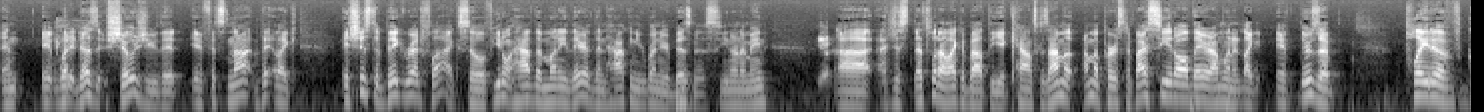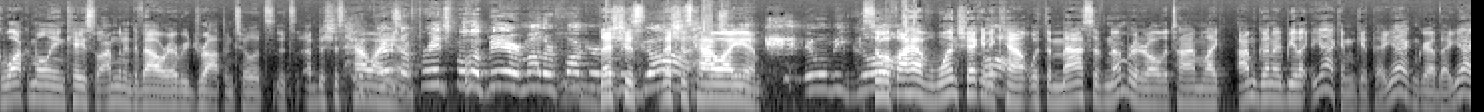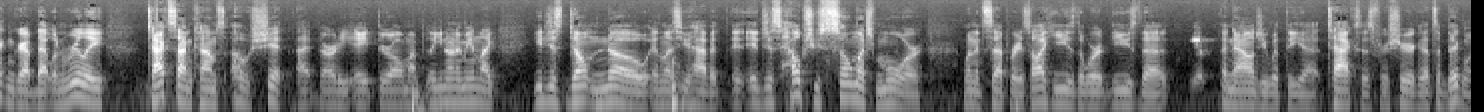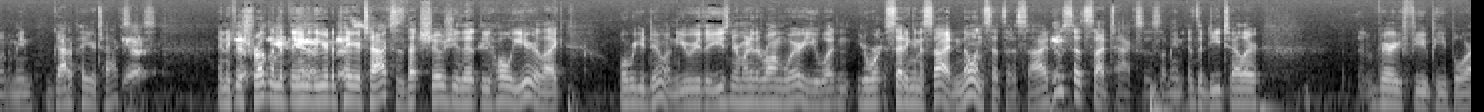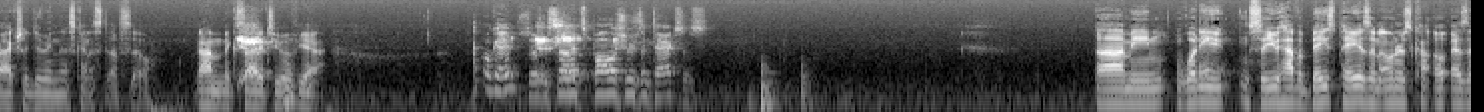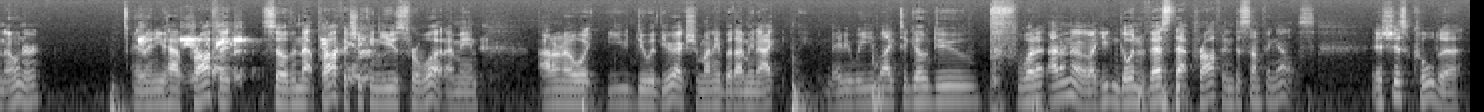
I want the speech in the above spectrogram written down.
And it what it does, it shows you that if it's not th- like, it's just a big red flag. So if you don't have the money there, then how can you run your business? You know what I mean? Yep. Uh, I just that's what I like about the accounts because I'm a I'm a person. If I see it all there, I'm gonna like if there's a plate of guacamole and queso, I'm gonna devour every drop until it's it's. uh, That's just how I am. there's a fridge full of beer, motherfucker. That's just- gone that's just how I am. It will be gone. so if I have one checking Gone. account with the massive number in it all the time, like I'm gonna be like, yeah, I can get that. Yeah, I can grab that. Yeah, I can grab that. When really, tax time comes, oh shit, I've already ate through all my. You know what I mean? Like you just don't know unless you have it. It, it just helps you so much more when it's separated. So I like you use the word, use the Yep. analogy with the uh, taxes for sure because that's a big one. I mean, you've got to pay your taxes. Yeah. And if you're Yep. struggling at the end of the year to pay your taxes, that shows you that the whole year, like, what were you doing? You were either using your money the wrong way, or you wasn't. You weren't setting it aside. No one sets it aside. Who sets aside taxes? I mean, as a detailer, very few people are actually doing this kind of stuff. So, I'm excited to have yeah. okay, so It's, besides polishers and taxes, Uh, I mean, what do you? So you have a base pay as an owner's co- as an owner, and Yep. then you have profit. profit. So then that profit you can use for what? I mean, I don't know what you do with your extra money, but I mean, I maybe we like to go do what I don't know. Like you can go invest that profit into something else. It's just cool to.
